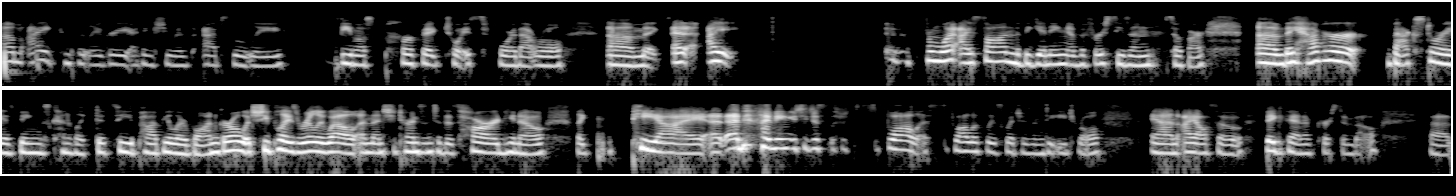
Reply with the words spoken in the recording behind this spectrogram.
Um, I completely agree. I think she was absolutely the most perfect choice for that role. Um, and I, from what I saw in the beginning of the first season so far, um, they have her backstory as being this kind of like ditzy popular blonde girl which she plays really well and then she turns into this hard you know like pi and, and i mean she just flawless flawlessly switches into each role and I also big fan of Kirsten Bell, uh,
